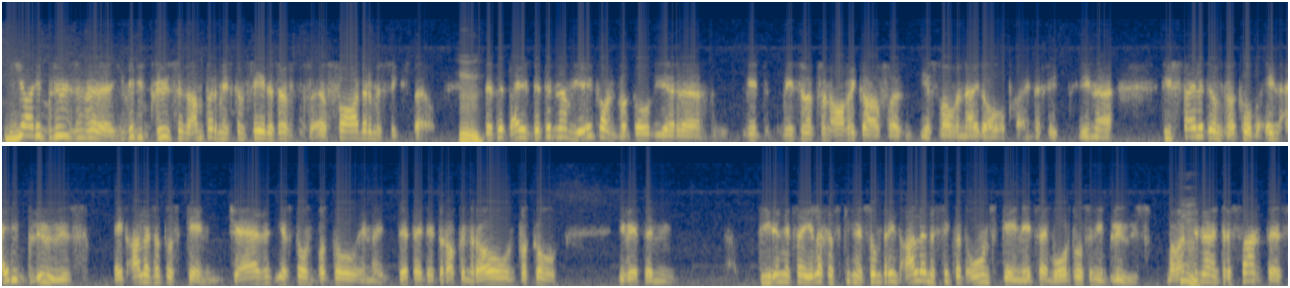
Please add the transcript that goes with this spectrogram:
Ja, die blues is 'n, jy weet die blues is amper mens kan sê dis 'n vader musiekstyl. Hmm. Dit het dit het in Amerika ontwikkel deur uh, weet mense wat van Afrika af die slawerny daar opgeëindig het en uh, die styl het ontwikkel en uit die blues het alles wat ons ken. Jazz het eers ontwikkel en uit dit uit het rock and roll ontwikkel. Jy weet en die ding het sy hele geskiedenis. Omtrent alle musiek wat ons ken het sy wortels in die blues. Maar wat hmm. nou interessant is,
